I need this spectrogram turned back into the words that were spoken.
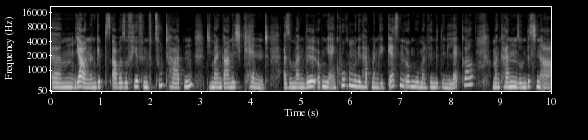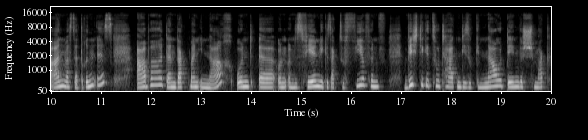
ähm, ja, und dann gibt es aber so vier, fünf Zutaten, die man gar nicht kennt. Also man will irgendwie einen Kuchen, den hat man gegessen irgendwo, man findet den lecker. Und man kann so ein bisschen erahnen, was da drin ist. Aber dann backt man ihn nach und, äh, und, und es fehlen, wie gesagt, so vier, fünf wichtige Zutaten, die so genau den Geschmack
